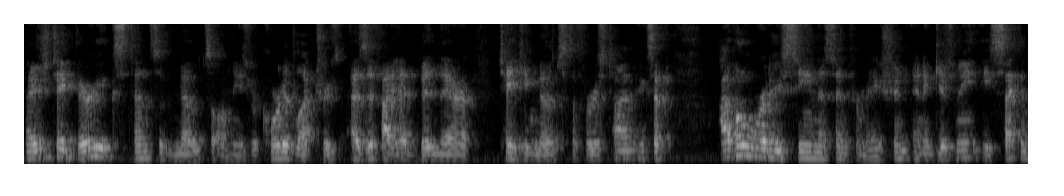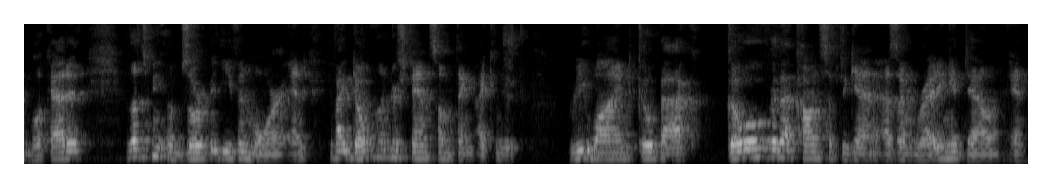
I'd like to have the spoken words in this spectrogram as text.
And I just take very extensive notes on these recorded lectures as if I had been there taking notes the first time, except I've already seen this information and it gives me a second look at it. It lets me absorb it even more. And if I don't understand something, I can just rewind, go back, go over that concept again as I'm writing it down and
